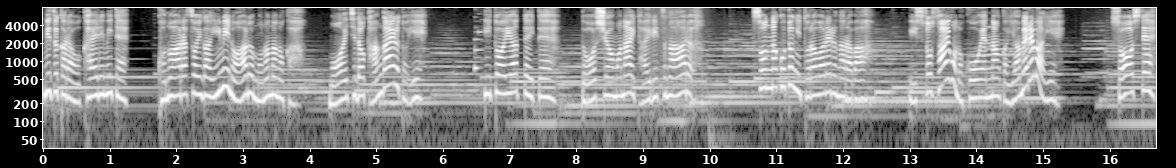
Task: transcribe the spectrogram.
自らを顧みてこの争いが意味のあるものなのかもう一度考えるといい。糸い合っていてどうしようもない対立があるそんなことにとらわれるならばいっそ最後の公演なんかやめればいい。そうして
